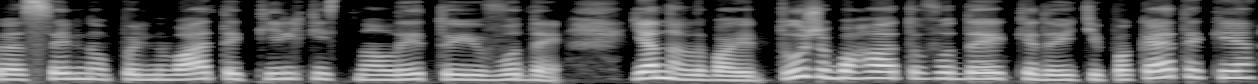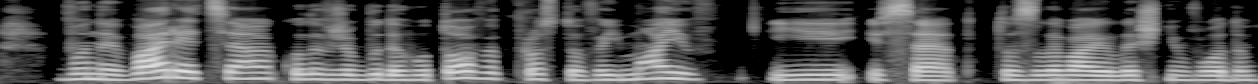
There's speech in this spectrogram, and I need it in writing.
е, сильно пильнувати кількість налитої води. Я наливаю дуже багато води, кидаю ті пакетики, вони варяться, коли вже буде готове, просто виймаю. І і все, тобто зливаю лишню воду.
